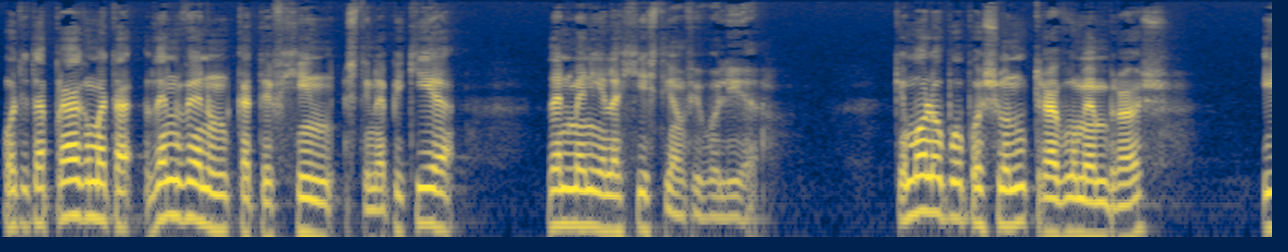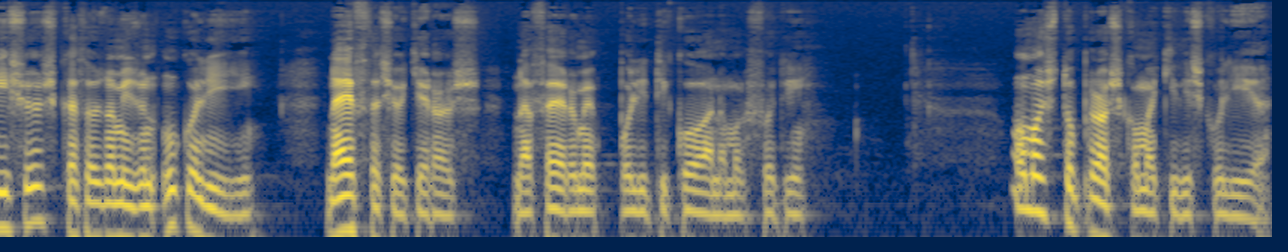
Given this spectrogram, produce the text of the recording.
Ότι τα πράγματα δεν βαίνουν κατευχήν στην απικία δεν μένει ελαχίστη αμφιβολία. Και μόλο που οπωσούν τραβούμε εμπρός, ίσως καθώς νομίζουν ούκο λίγοι, να έφτασε ο καιρός να φέρουμε πολιτικό αναμορφωτή. Όμως το πρόσκομα και η δυσκολία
